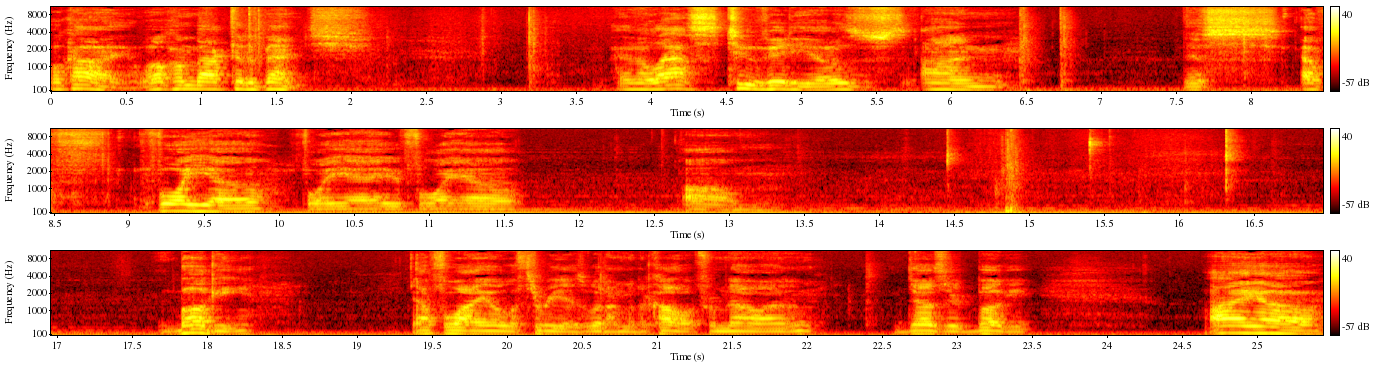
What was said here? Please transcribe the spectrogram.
Okay, welcome back to the bench. In the last two videos on this F foyer, foyer, FOIA, um, buggy, FY03 is what I'm going to call it from now on, desert buggy. I uh,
